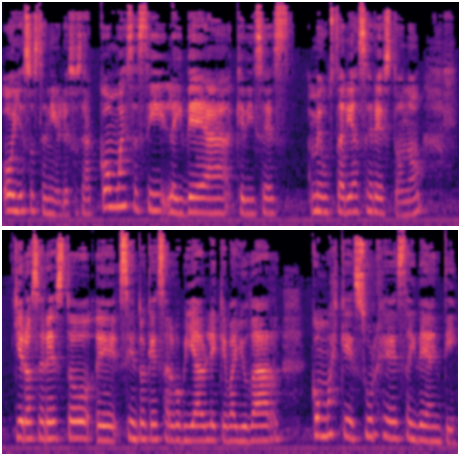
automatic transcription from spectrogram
Ollas Sostenibles, o sea, cómo es así la idea que dices, me gustaría hacer esto, ¿no? Quiero hacer esto, eh, siento que es algo viable, que va a ayudar. ¿Cómo es que surge esa idea en ti?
